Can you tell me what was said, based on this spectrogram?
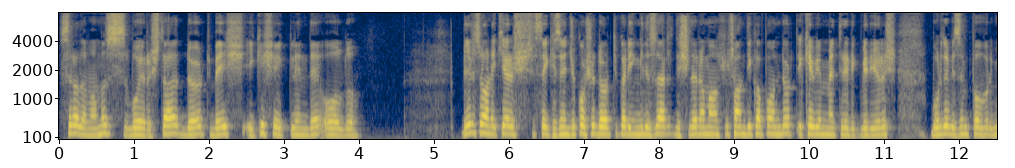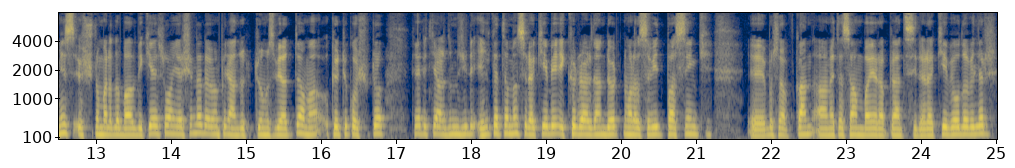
Sıralamamız bu yarışta 4-5-2 şeklinde oldu. Bir sonraki yarış 8. koşu 4 yukarı İngilizler dişilere mahsus handikap 14 2000 metrelik bir yarış. Burada bizim favorimiz 3 numaralı Balbike. Son yarışında da ön planda tuttuğumuz bir attı ama kötü koştu. Ferit Yardımcı ile ilk atımız rakibi Ekürler'den 4 numaralı Sweet Passing. E, bu safkan Ahmet Hasan Bayar aprentisiyle rakibi olabilir.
